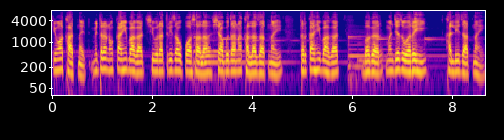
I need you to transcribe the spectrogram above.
किंवा खात नाहीत. मित्रांनो काही भागात शिवरात्रीचा उपवासाला शाबुदाना खाल्ला जात नाही तर काही भागात बगर म्हणजेच वरही खाल्ली जात नाही.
